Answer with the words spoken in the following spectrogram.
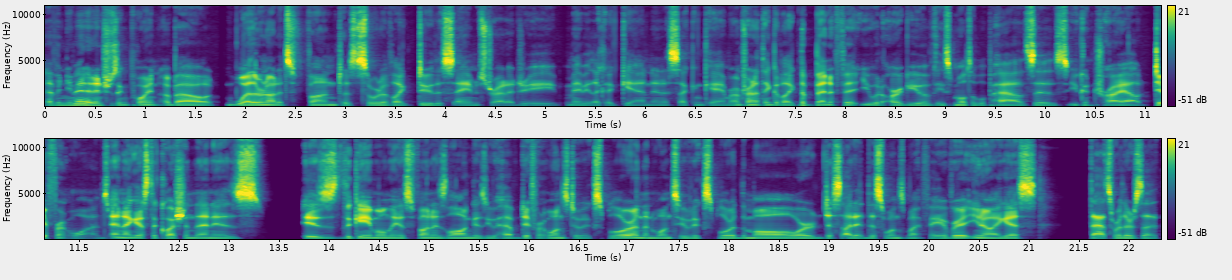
Evan, you made an interesting point about whether or not it's fun to sort of like do the same strategy, maybe like again in a second game. Or I'm trying to think of like the benefit you would argue of these multiple paths is you can try out different ones. And I guess the question then is is the game only as fun as long as you have different ones to explore and then once you've explored them all or decided this one's my favorite, you know, I guess that's where there's that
